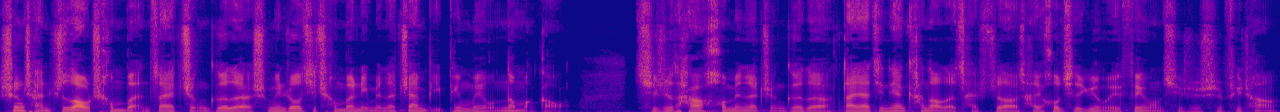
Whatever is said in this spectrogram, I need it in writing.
生产制造成本在整个的生命周期成本里面的占比并没有那么高。其实它后面的整个的，大家今天看到的才知道，它后期的运维费用其实是非常，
